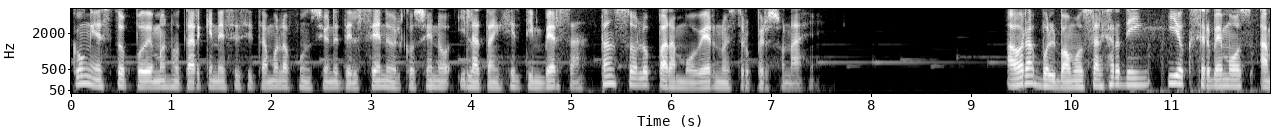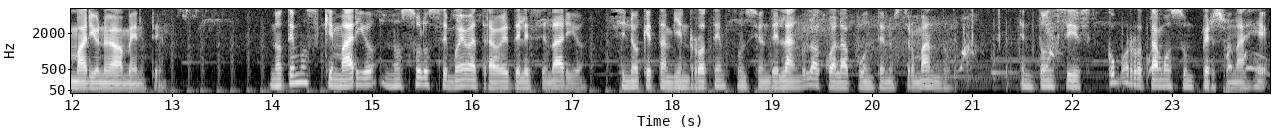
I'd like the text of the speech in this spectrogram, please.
Con esto podemos notar que necesitamos las funciones del seno, el coseno y la tangente inversa tan solo para mover nuestro personaje. Ahora volvamos al jardín y observemos a Mario nuevamente. Notemos que Mario no solo se mueve a través del escenario, sino que también rota en función del ángulo a cual apunte nuestro mando. Entonces, ¿cómo rotamos un personaje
